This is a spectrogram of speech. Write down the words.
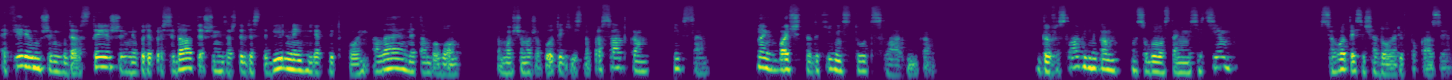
ефіріум, що він буде рости, що він не буде просідати, що він завжди буде стабільний, як біткоін. Але не там було, тому що може бути дійсно просадка і все. Ну, як ви бачите, дохідність тут слабенька. Дуже слабенька, особливо останні місяці. Всього 1000 доларів показує.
